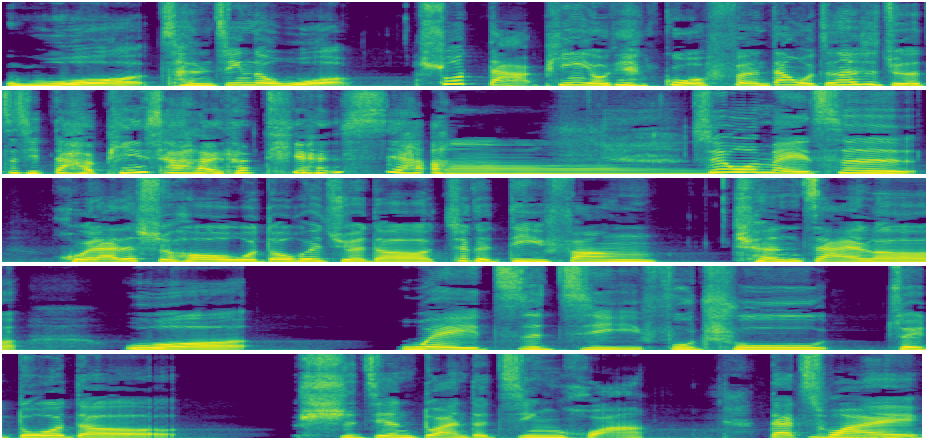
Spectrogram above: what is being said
我曾经的我说打拼有点过分，但我真的是觉得自己打拼下来的天下。嗯，所以我每次回来的时候，我都会觉得这个地方承载了我为自己付出最多的时间段的精华。That's why.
